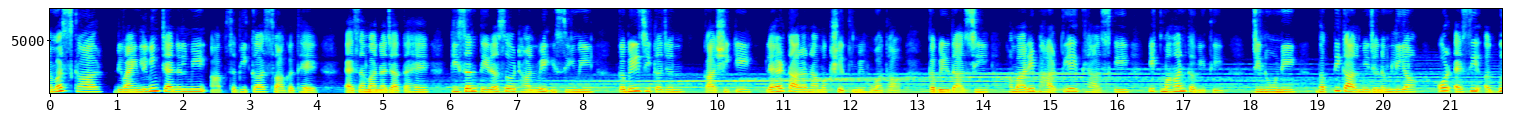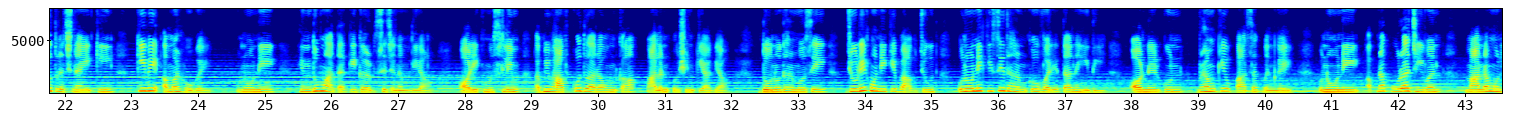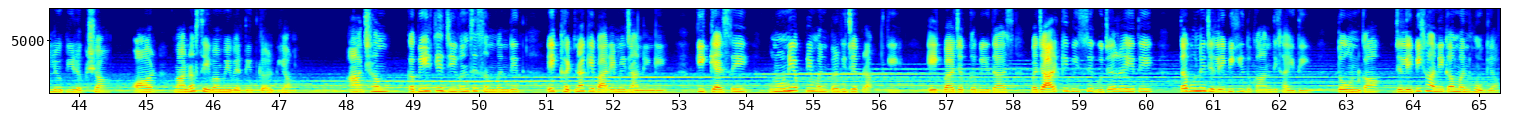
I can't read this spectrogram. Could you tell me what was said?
नमस्कार। Divine living channel में आप सभी का स्वागत है। ऐसा माना जाता है कि सन तेरह सौ अठानवे ईस्वी में कबीर जी का जन्म काशी के लहर तारा नामक क्षेत्र में हुआ था। कबीरदास जी हमारे भारतीय इतिहास के एक महान कवि थे, जिन्होंने भक्ति काल में जन्म लिया और ऐसी अद्भुत रचनाएँ की कि वे अमर हो गए। उन्होंने हिंदू माता के गर्भ से जन्म लिया। और एक मुस्लिम अभिभावकों द्वारा उनका पालन पोषण किया गया। दोनों धर्मों से जुड़े होने के बावजूद उन्होंने किसी धर्म को वरीयता नहीं दी और निर्गुण ब्रह्म के उपासक बन गए। उन्होंने अपना पूरा जीवन मानव मूल्यों की रक्षा और मानव सेवा में व्यतीत कर दिया। आज हम कबीर के जीवन से संबंधित एक घटना के बारे में जानेंगे कि कैसे उन्होंने अपने मन पर विजय प्राप्त की एक बार जब कबीरदास बाज़ार के बीच से गुजर रहे थे, तब उन्हें जलेबी की दुकान दिखाई दी तो उनका जलेबी खाने का मन हो गया।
